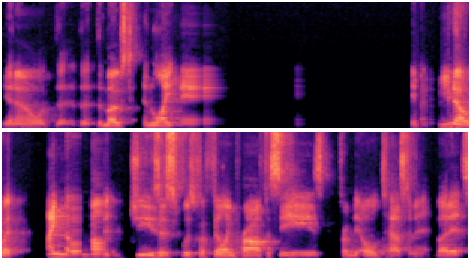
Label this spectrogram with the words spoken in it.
you know the the, the most enlightening. You know it. I know that Jesus was fulfilling prophecies from the Old Testament but it's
